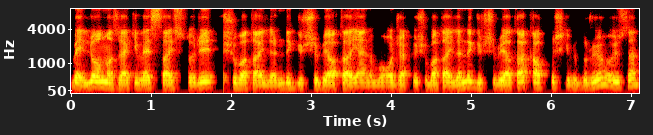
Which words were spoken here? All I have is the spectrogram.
belli olmaz. Belki West Side Story Şubat aylarında güçlü bir hata yani bu Ocak ve Şubat aylarında güçlü bir hata kalkmış gibi duruyor. O yüzden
